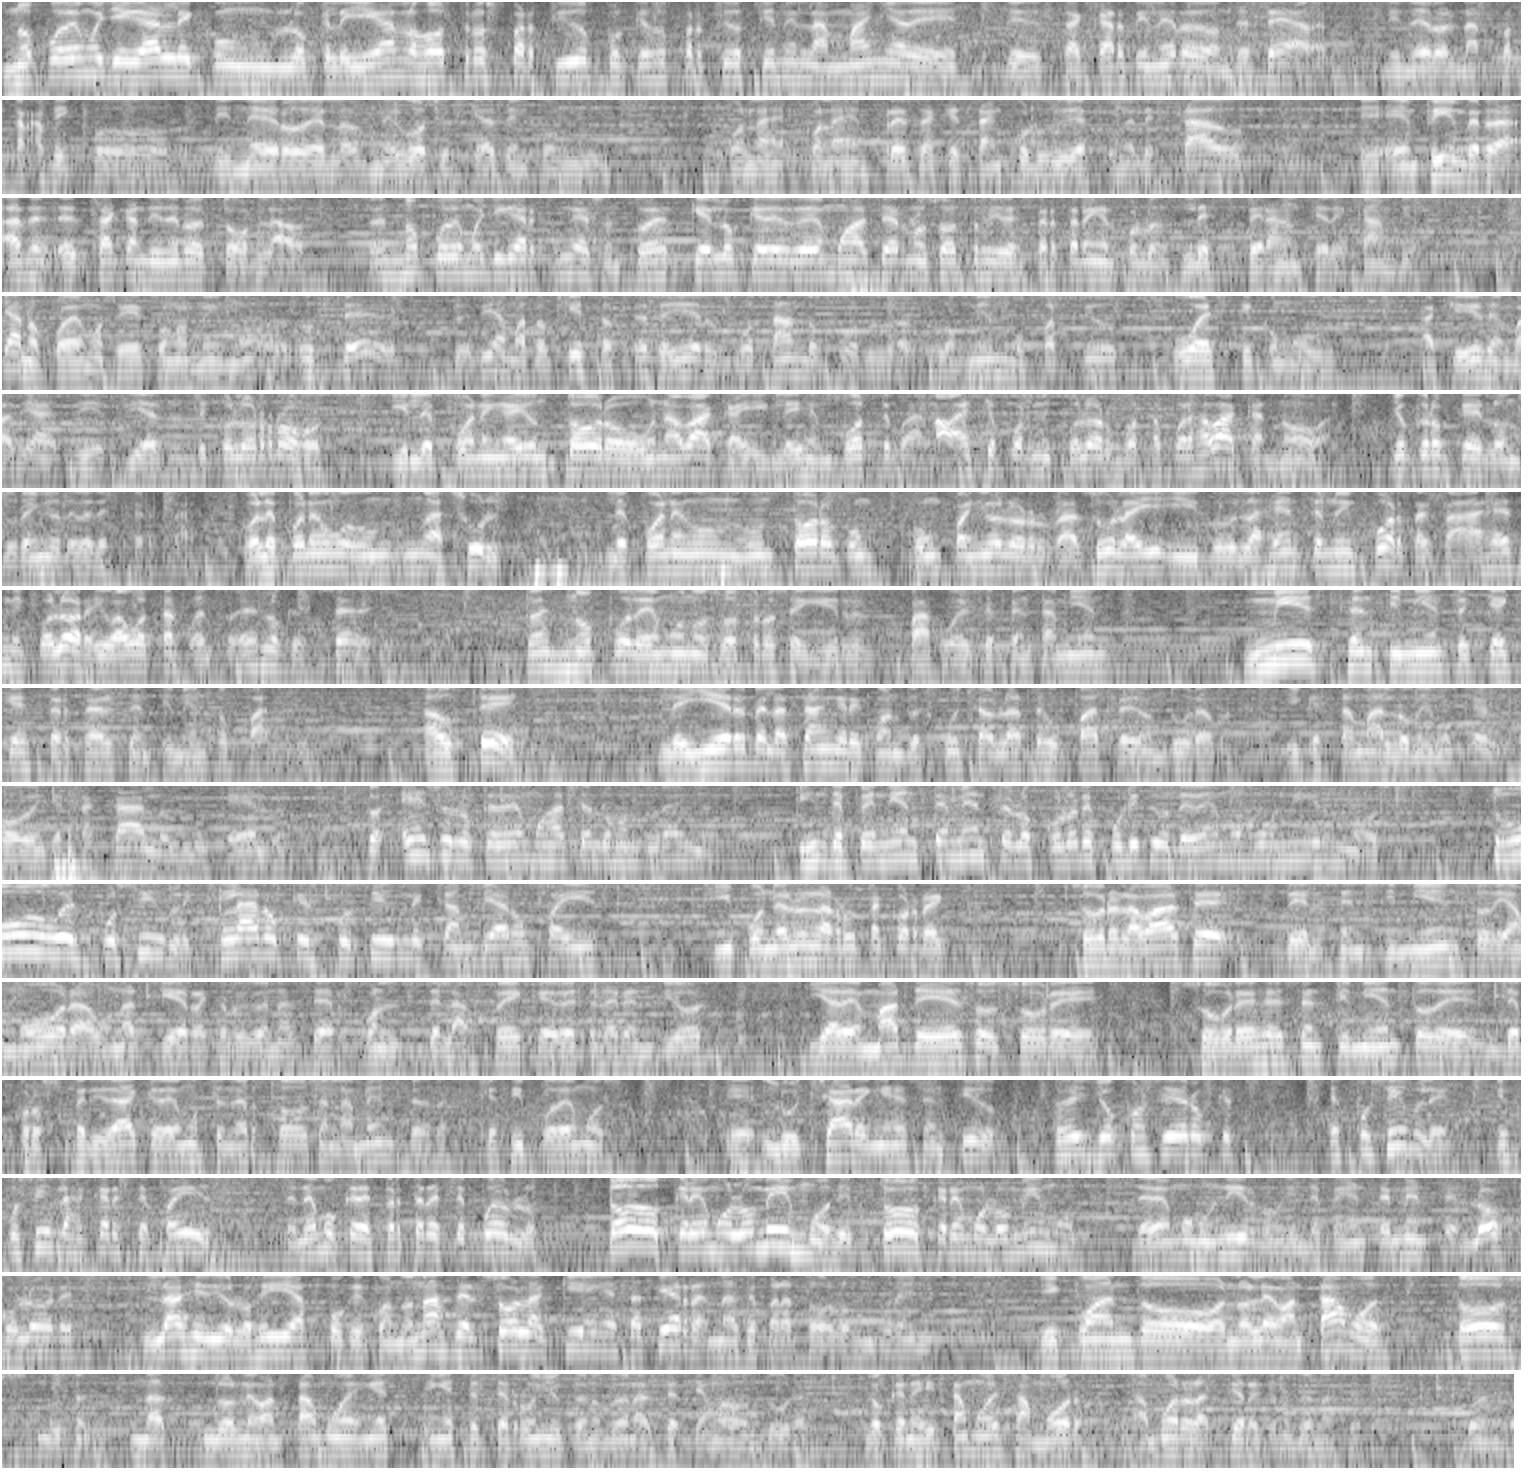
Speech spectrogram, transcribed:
No podemos llegarle con lo que le llegan los otros partidos porque esos partidos tienen la maña de, sacar dinero de donde sea, dinero del narcotráfico, dinero de los negocios que hacen con, con, las empresas que están coludidas con el Estado. Eh, en fin, ¿verdad? Eh, sacan dinero de todos lados. Entonces no podemos llegar con eso. Entonces, ¿qué es lo que debemos hacer nosotros y despertar en el pueblo? La esperanza de cambio. Ya no podemos seguir con lo mismo. Usted sería masoquista, usted seguir votando por los mismos partidos, o es que como aquí dicen, es de color rojo, y le ponen ahí un toro o una vaca y le dicen, vote, no, es que por mi color, vota por esa vaca. No, yo creo que el hondureño debe despertar. O le ponen un, azul, le ponen un, toro con, un pañuelo azul ahí y pues la gente no importa, ah, es mi color y va a votar. Pues entonces es lo que sucede. Entonces no podemos nosotros seguir bajo ese pensamiento. Mi sentimiento es que hay que despertar el sentimiento patrio. A usted le hierve la sangre cuando escucha hablar de su patria de Honduras y que está mal lo mismo que el joven que está acá, lo mismo que él. Entonces, eso es lo que debemos hacer los hondureños. Independientemente de los colores políticos, debemos unirnos. Todo es posible. Claro que es posible cambiar un país y ponerlo en la ruta correcta sobre la base del sentimiento de amor a una tierra que lo iban a hacer, de la fe que debe tener en Dios y además de eso sobre, sobre ese sentimiento de, prosperidad que debemos tener todos en la mente, que sí podemos eh, luchar en ese sentido. Entonces yo considero que es posible, es posible sacar este país. Tenemos que despertar a este pueblo. Todos queremos lo mismo, si todos queremos lo mismo, debemos unirnos independientemente los colores, las ideologías, porque cuando nace el sol aquí en esta tierra, nace para todos los hondureños. Y cuando nos levantamos, todos nos, levantamos en este, en este, terruño que nos vio nacer llamado Honduras. Lo que necesitamos es amor, amor a la tierra que nos vio nacer. Bueno,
